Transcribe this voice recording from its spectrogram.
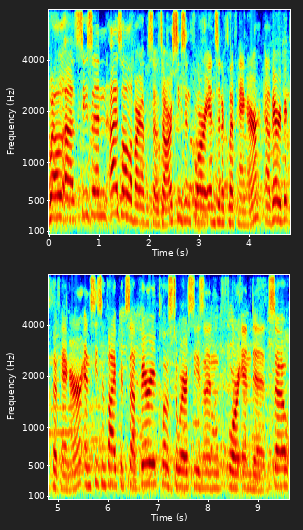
Well, uh, season, as all of our episodes are, season four ends in a cliffhanger, a very big cliffhanger, and season five picks up very close to where season four ended. So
